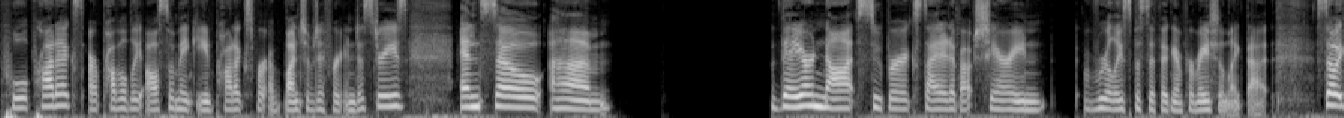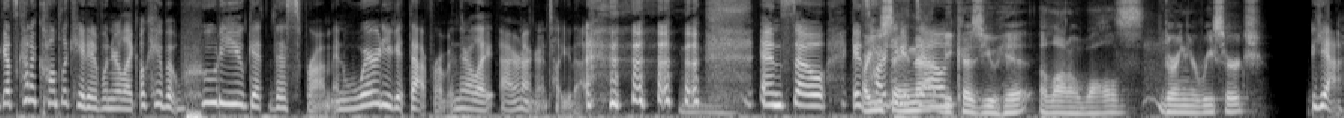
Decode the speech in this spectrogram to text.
pool products are probably also making products for a bunch of different industries. And so um, they are not super excited about sharing really specific information like that. So it gets kind of complicated when you're like, okay, but who do you get this from and where do you get that from? And they're like, I'm not going to tell you that. mm. And so it's Are you saying that down. because you hit a lot of walls during your research? Yeah.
